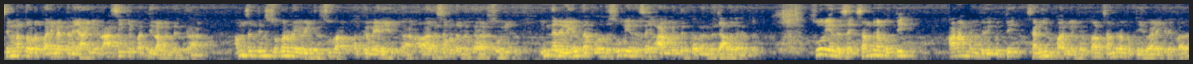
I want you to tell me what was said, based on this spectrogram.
சிம்மத்தோடு பரிவர்த்தனையாகி ராசிக்கு பத்தில் அமர்ந்திருக்கிறார். அம்சத்தில் சுபருடைய வீட்டில் சுபர் பக்கமேறி இருக்கிறார். அதாவது ரிஷபத்தில் இருக்கிறார் சூரியன். இந்த நிலையில் தற்பொழுது சூரிய திசை ஆரம்பித்திருக்கிறது இந்த ஜாதகருக்கு. சூரிய திசை சந்திர புத்தி ஆறாம் அதிபதி புத்தி சனியின் பார்வையில் இருப்பால் சந்திர புத்தியில் வேலை கிடைப்பது.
